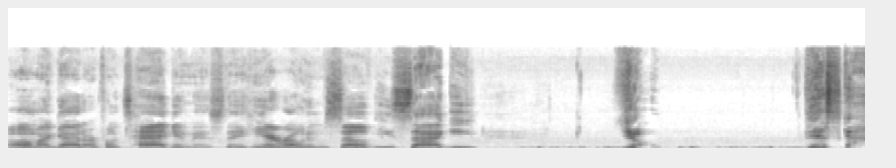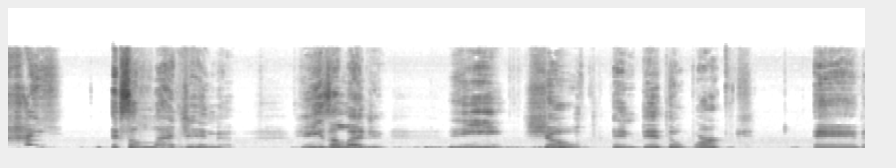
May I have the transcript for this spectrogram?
oh my god, our protagonist, the hero himself, Isagi. Yo. This guy is a legend. He's a legend. He showed and did the work. And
